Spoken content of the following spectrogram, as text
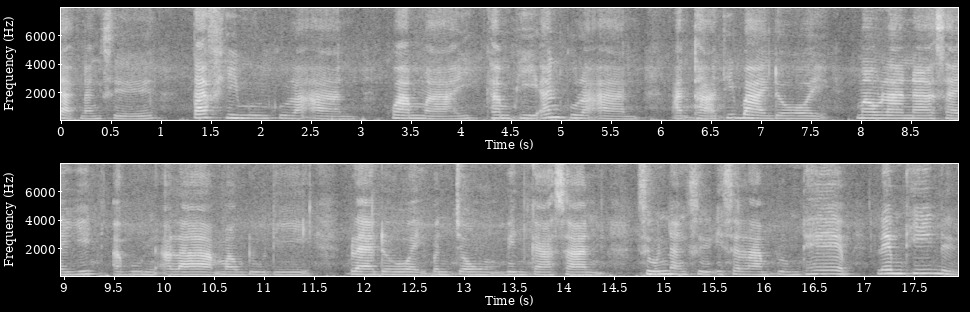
จากหนังสือตัฟฮีมูลกุรอาน ความหมายคำพีอันกุรอาน อัถาธิบายโดย เมาลานาไซยิดอบุลอาลาเมาดูดี แปลโดย บรรจง บินกาซัน ศูนย์หนังสืออิสลามกรุงเทพ เล่มที่หนึ่ง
